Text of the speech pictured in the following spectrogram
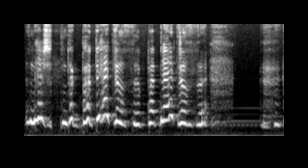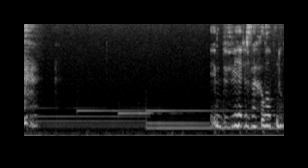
Знаешь, он так попятился, попятился. И дверь захлопнул.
